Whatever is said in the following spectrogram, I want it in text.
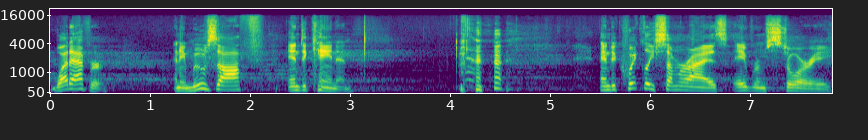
whatever and he moves off into Canaan. and to quickly summarize Abram's story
